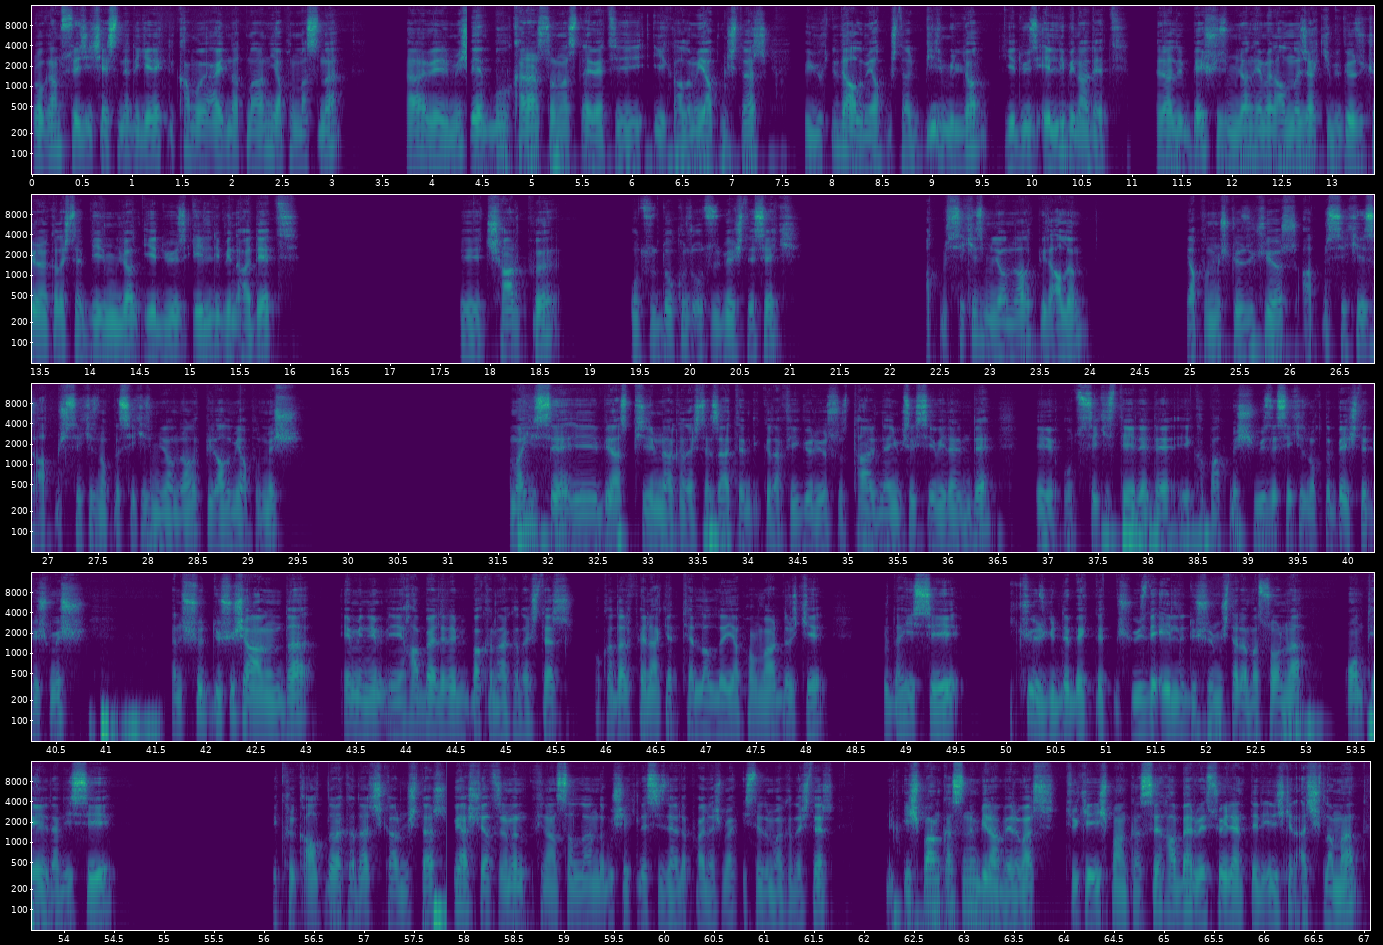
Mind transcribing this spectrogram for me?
program süreci içerisinde de gerekli kamuoyu aydınlatmalarının yapılmasına karar verilmiş. Ve bu karar sonrasında evet ilk alımı yapmışlar. Ve yüklü de alım yapmışlar. 1 milyon 750 bin adet. Herhalde 500 milyon hemen alınacak gibi gözüküyor arkadaşlar. 1 milyon 750 bin adet e, çarpı 39-35 desek 68 milyon liralık bir alım yapılmış gözüküyor. 68 68.8 milyon liralık bir alım yapılmış. Ama hisse e, biraz primli arkadaşlar. Zaten grafiği görüyorsunuz. Tarihin en yüksek seviyelerinde e, 38 TL'de e, kapatmış. %8.5'te düşmüş. Yani şu düşüş anında eminim e, haberlere bir bakın arkadaşlar. O kadar felaket tellallığı yapan vardır ki burada hisseyi 200 günde bekletmiş. %50 düşürmüşler ama sonra 10 TL'den hisseyi bir 46'lara kadar çıkarmışlar. Bu yaş yatırımın finansallarını da bu şekilde sizlerle paylaşmak istedim arkadaşlar. İş Bankası'nın bir haberi var. Türkiye İş Bankası haber ve söylentileri ilişkin açıklama.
